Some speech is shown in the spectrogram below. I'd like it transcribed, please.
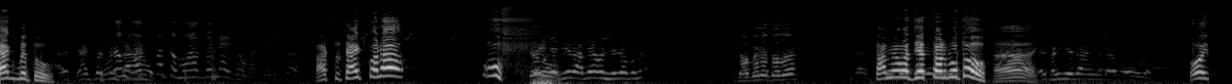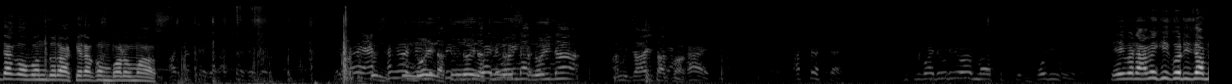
দেখবে তো। আরে দেখবে তুই ওরা জানাও। উঠবে তো মারবে নাই বাবা দেরি করো। আর একটু টাইট করো। উফ। যাব না? যাবে না দাদা? তা আমি আবার যেতে পারব তো? হ্যাঁ। ওই দেখো বন্ধুরা কীরকম বড় মাছ। তুই না তুই নড়ি না তুই নড়ি না নড়ি না। আমি যাই তারপর। আস্তে আস্তে। এইবার আমি কি করি যাব?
